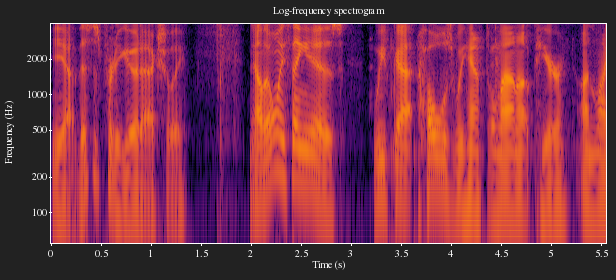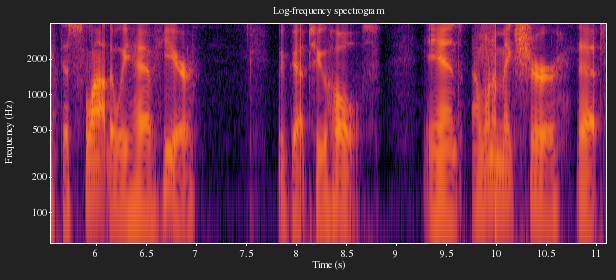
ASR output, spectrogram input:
yeah, this is pretty good actually. Now the only thing is, we've got holes we have to line up here. Unlike the slot that we have here, we've got two holes. And I want to make sure that,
